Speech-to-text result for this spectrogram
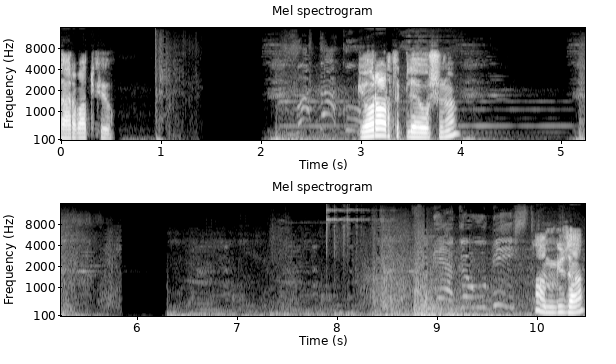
Berbat Q. Gör artık Leo şunu. Tamam güzel.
